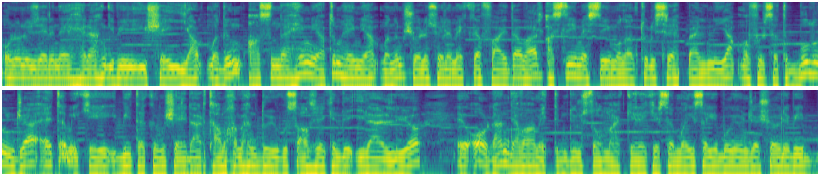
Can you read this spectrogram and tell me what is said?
Onun üzerine herhangi bir şey yapmadım. Aslında hem yaptım hem yapmadım. Şöyle söylemekte fayda var. Asli mesleğim olan turist rehberliğini yapma fırsatı bulunca e tabii ki bir takım şeyler tamamen duygusal şekilde ilerliyor. E, oradan devam ettim dürüst olmak gerekirse. Mayıs ayı boyunca şöyle bir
